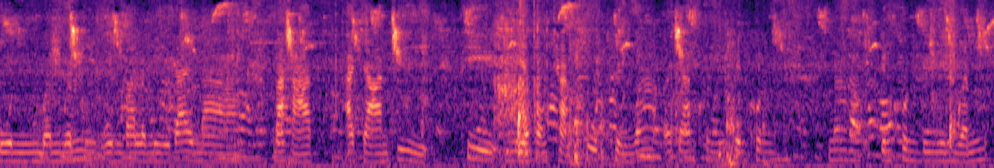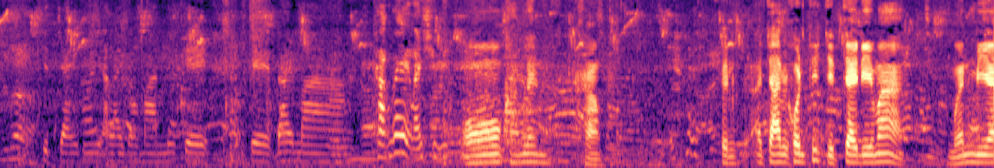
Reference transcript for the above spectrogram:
บุญเหมือนเหมือนมีบุญบารมีได้มามาหาอาจารย์ที่ ที่เมียของฉันพูดถึงว่าอาจารย์คนนี้เป็นคนน่ารักเป็นคนดีเหมือนจิตใจดีอะไรประมาณนี้เกเกได้มาครั้งแรกในชีวิตโอ้ครั้งแรกครับ เป็นอาจารย์เป็นคนที่จิตใจดีมาก เหมือนเมีย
